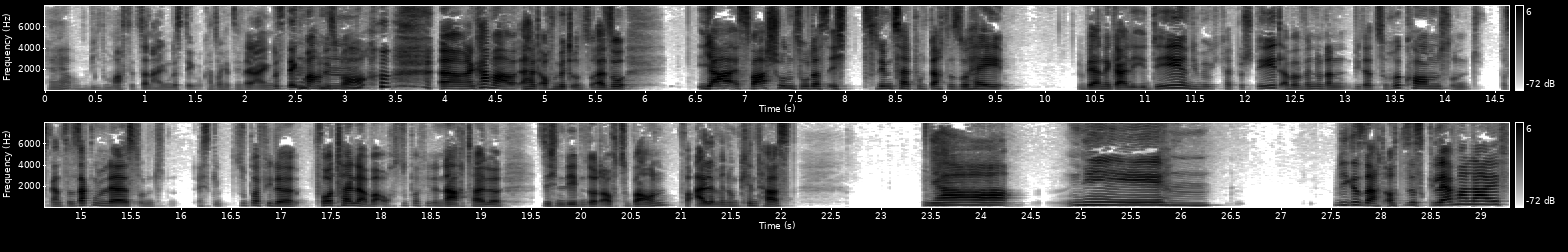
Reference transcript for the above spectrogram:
hä, wie, du machst jetzt dein eigenes Ding? Du kannst doch jetzt nicht dein eigenes Ding machen. Ich so, Mhm. ähm, dann kam er halt auch mit und so. Also ja, es war schon so, dass ich zu dem Zeitpunkt dachte so, hey, wäre eine geile Idee und die Möglichkeit besteht, aber wenn du dann wieder zurückkommst und das Ganze sacken lässt und es gibt super viele Vorteile, aber auch super viele Nachteile, sich ein Leben dort aufzubauen, vor allem wenn du ein Kind hast. Ja, nee. Mhm. Wie gesagt, auch dieses Glamour-Life,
